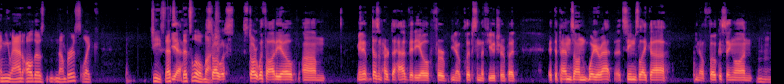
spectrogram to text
and you add all those numbers, like, geez, that's Yeah. that's a little much. start with start with audio. Um, I mean, it doesn't hurt to have video for you know clips in the future, but it depends on where you're at. It seems like uh, you know focusing on Mm-hmm.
